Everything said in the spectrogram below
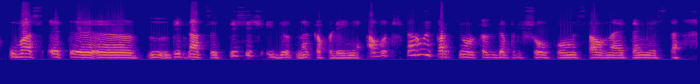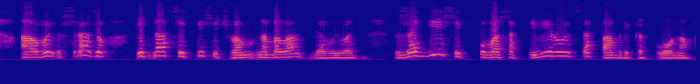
у вас это 15 э, тысяч идет накопление. А вот второй партнер, когда пришел к вам и стал на это место, а вы сразу 15 тысяч вам на баланс для вывода. За 10 у вас активируется фабрика клонов.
